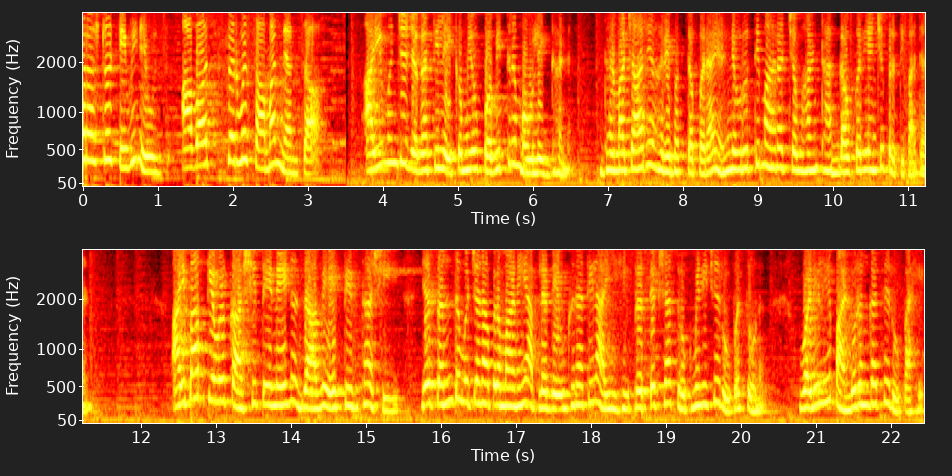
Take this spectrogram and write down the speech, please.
महाराष्ट्र टीव्ही न्यूज आवाज सर्वसामान्यांचा. आई म्हणजे जगातील एकमेव पवित्र मौलिक धन. धर्माचार्य हरिभक्त परायण निवृत्ती महाराज चव्हाण ठाणगावकर यांचे प्रतिपादन. आईबाप केवळ काशी तेने जावे तीर्थाशी या संत वचनाप्रमाणे आपल्या देवघरातील आई ही प्रत्यक्षात रुक्मिणीचे रूप असून वडील हे पांडुरंगाचे रूप आहे.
